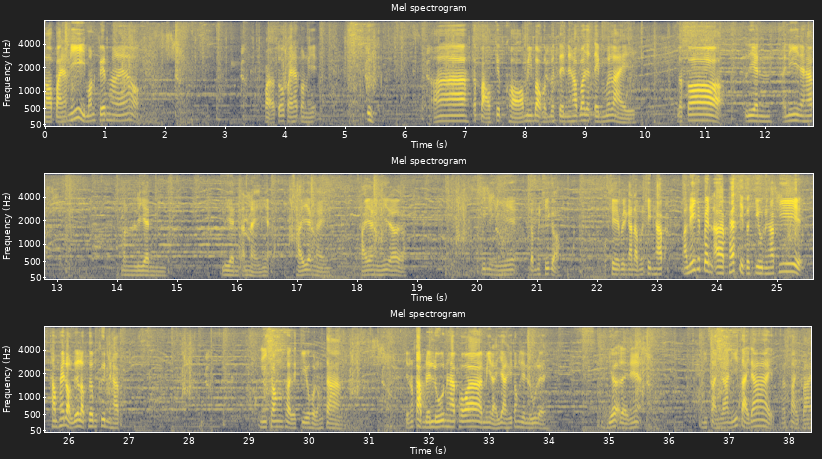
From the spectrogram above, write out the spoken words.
รอไปนะนี่มอนเควสมาแล้วปล่อยออโต้ไปครับตรงนี้อ่ากระเป๋าเก็บของมีบอกกันเปอร์เซ็นต์นะครับ ว่าจะเต็มเมื่อไหร่ แล้วก็เรียนอันนี้นะครับ มันเรียนเรียนอันไหนเนี่ย ใช้ยังไง ใช้อย่างนี้แล้วเหรอขึ้นอย่างนี้ดับเบิลคลิกเหรอโอเคเป็นการดับเบิลคลิกครับ อันนี้จะเป็นอ่าแพสซีฟสกิลนะครับที่ทำให้หลอดเลือดเราเพิ่มขึ้นนะครับนี่ช่องใส่สกิลหัวต่างๆเดี๋ยวต้องกลับเรียนรู้นะครับ เพราะว่ามีหลายอย่างที่ต้องเรียนรู้เลย เยอะเลยเนี่ยมีใส่เวลานี้ใส่ได้งั้นใส่ไป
